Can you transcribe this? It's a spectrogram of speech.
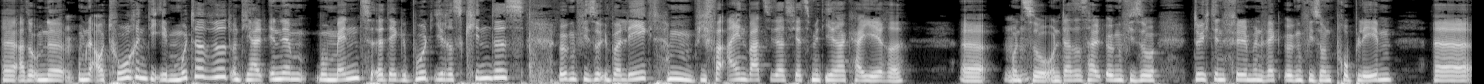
äh, also um eine, um eine Autorin, die eben Mutter wird und die halt in dem Moment äh, der Geburt ihres Kindes irgendwie so überlegt, hm, wie vereinbart sie das jetzt mit ihrer Karriere? Äh, Mhm. Und so. Und das ist halt irgendwie so durch den Film hinweg irgendwie so ein Problem, äh,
